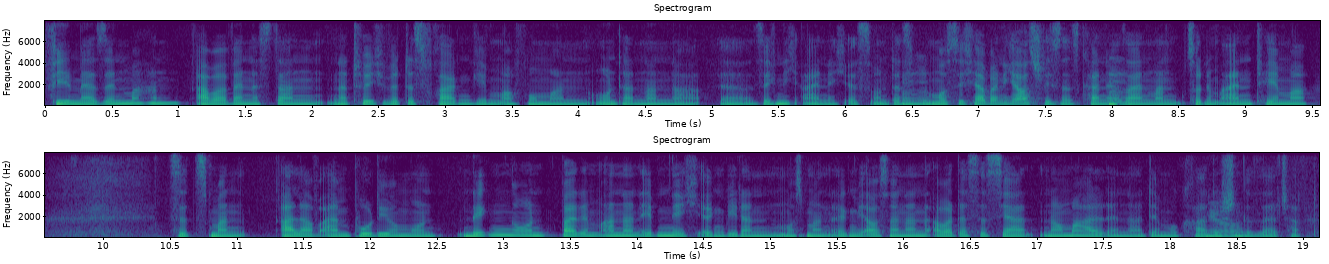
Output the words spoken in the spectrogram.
viel mehr Sinn machen. Aber wenn es dann, natürlich wird es Fragen geben, auch wo man untereinander äh, sich nicht einig ist. Und das mhm. muss sich aber nicht ausschließen. Es kann ja mhm. sein, man zu dem einen Thema sitzt man alle auf einem Podium und nicken und bei dem anderen eben nicht irgendwie. Dann muss man irgendwie auseinander. Aber das ist ja normal in einer demokratischen ja. Gesellschaft.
